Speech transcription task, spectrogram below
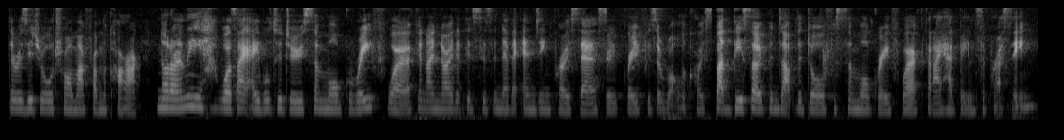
the residual trauma from the car accident, not only was I able to do some more grief work, and I know that this is a never ending process, grief is a roller coaster, but this opened up the door for some more grief work that I had been suppressing.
